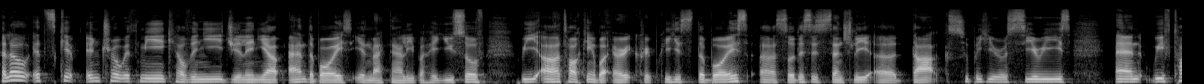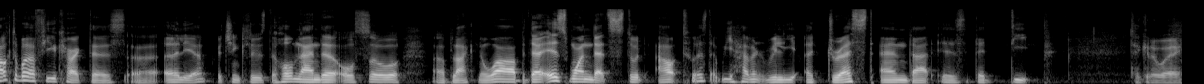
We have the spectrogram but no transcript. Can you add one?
Hello, it's Skip Intro with me, Kelvin Yee, Yap, and the boys, Ian McNally, Bahir Yusuf. We are talking about Eric Kripke's The Boys. Uh, so this is essentially a dark superhero series. And we've talked about a few characters uh, earlier, which includes the Homelander, also uh, Black Noir. But there is one that stood out to us that we haven't really addressed, and that is the Deep. Take it away.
